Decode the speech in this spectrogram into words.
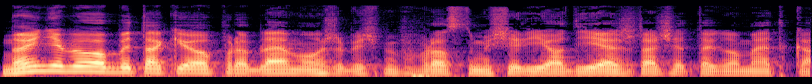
No i nie byłoby takiego problemu, żebyśmy po prostu musieli odjeżdżać od tego metka.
